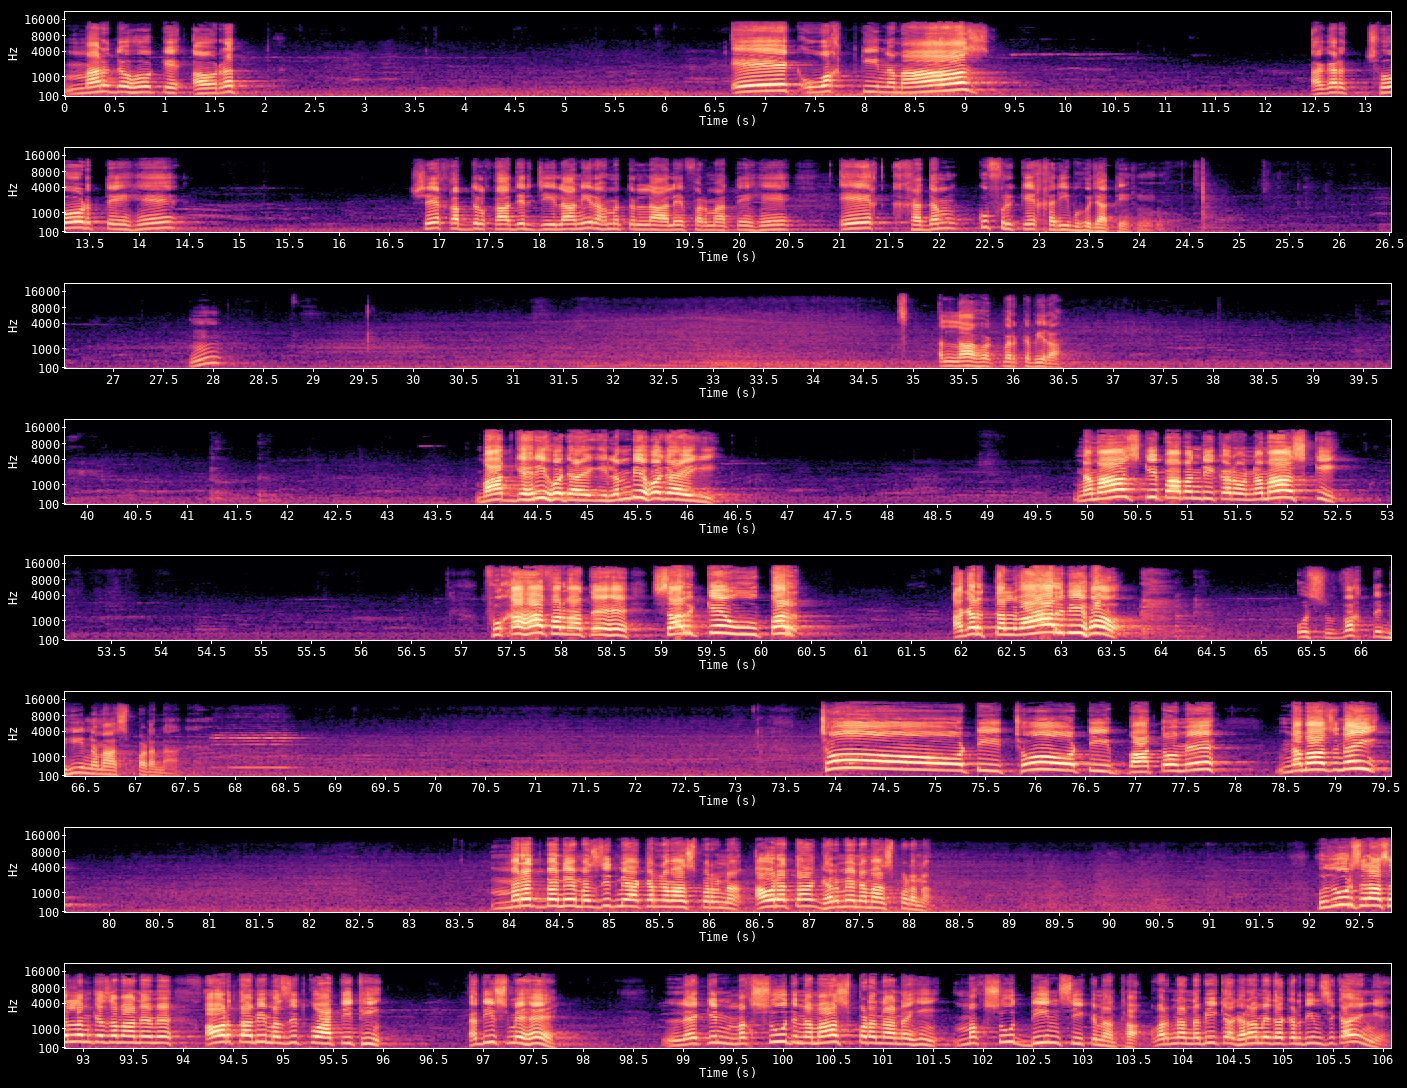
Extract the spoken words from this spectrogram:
मर्द हो के औरत, एक वक्त की नमाज़ अगर छोड़ते हैं, शेख अब्दुल कादिर जीलानी रहमतुल्लाह अलैह फरमाते हैं, एक कदम कुफ्र के करीब हो जाते हैं हुँ? अल्लाह अकबर कबीरा। बात गहरी हो जाएगी, लंबी हो जाएगी। नमाज़ की पाबंदी करो, नमाज़ की। फुकाहा फरमाते हैं, सर के ऊपर अगर तलवार भी हो उस वक्त भी नमाज़ पढ़ना है। छोटी छोटी बातों में नमाज़ नहीं। मर्द बने मस्जिद में आकर नमाज़ पढ़ना, औरत घर में नमाज़ पढ़ना। हुजूर सल्लल्लाहु अलैहि वसल्लम के ज़माने में औरतें भी मस्जिद को आती थीं। हदीस में है, लेकिन मकसूद नमाज़ पढ़ना नहीं, मकसूद दीन सीखना था, वरना नबी क्या घरा में जाकर दीन सिखाएँगे?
